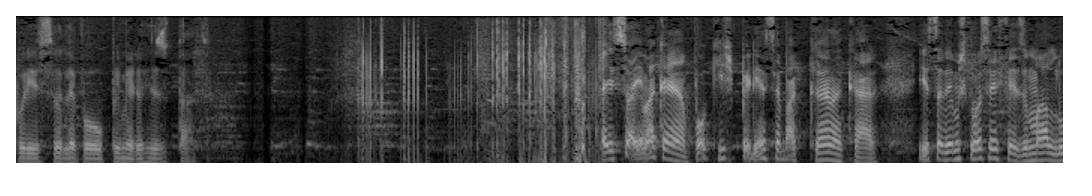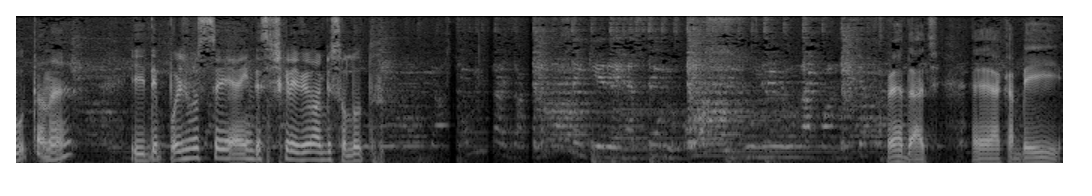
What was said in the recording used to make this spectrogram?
Por isso levou o primeiro resultado. É isso aí, Macanha. Pô, que experiência bacana, cara. E sabemos que você fez uma luta, né? E depois você ainda se inscreveu no absoluto. Verdade. É, acabei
